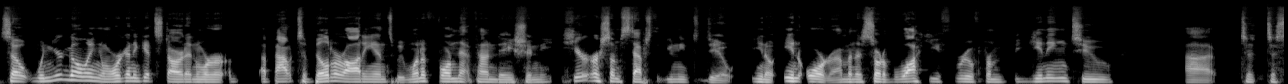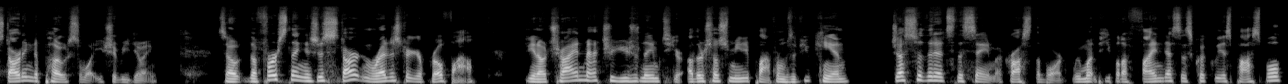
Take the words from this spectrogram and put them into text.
So when you're going and we're going to get started and we're about to build our audience, we want to form that foundation. Here are some steps that you need to do, you know, in order. I'm going to sort of walk you through from beginning to, uh, to, to starting to post what you should be doing. So the first thing is just start and register your profile. You know, try and match your username to your other social media platforms if you can, just so that it's the same across the board. We want people to find us as quickly as possible.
